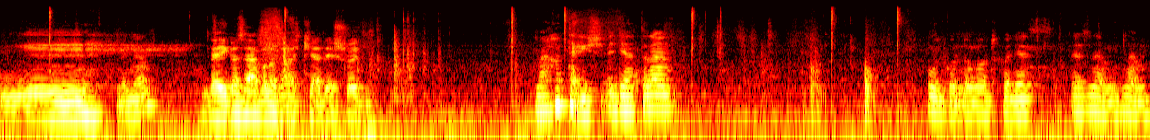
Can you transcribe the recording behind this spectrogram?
Mm, De nem? De igazából az a nagy kérdés, hogy Már ha te is egyáltalán úgy gondolod, hogy ez, ez nem, nem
